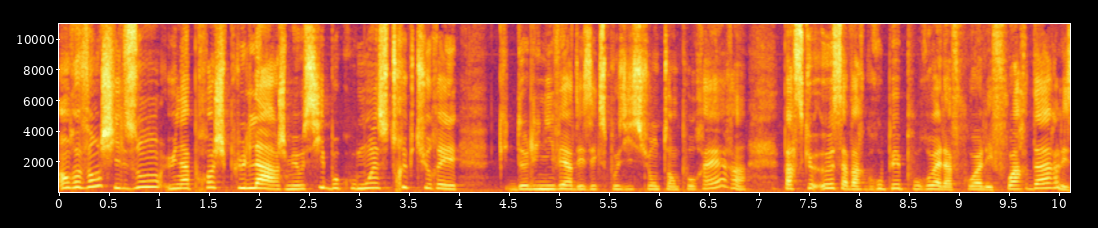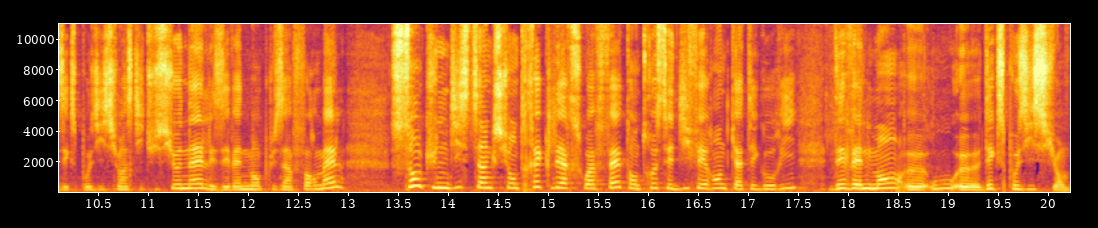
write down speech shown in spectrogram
En revanche, ils ont une approche plus large, mais aussi beaucoup moins structurée de l'univers des expositions temporaires, parce que eux, ça va regrouper pour eux à la fois les foires d'art, les expositions institutionnelles, les événements plus informels, sans qu'une distinction très claire soit faite entre ces différentes catégories d'événements euh, ou euh, d'expositions.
